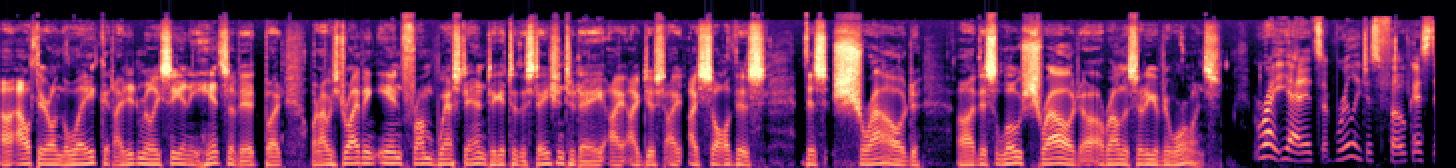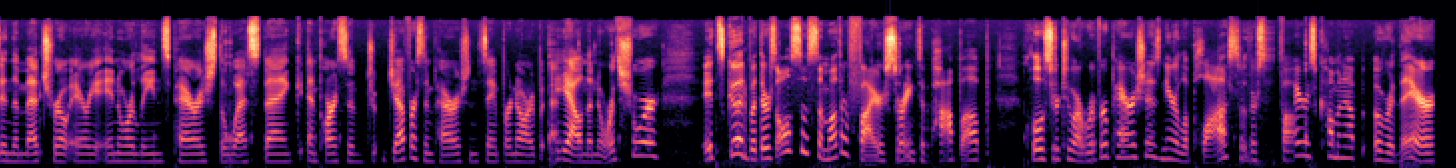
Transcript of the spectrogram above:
uh, out there on the lake, and I didn't really see any hints of it. But when I was driving in from West End to get to the station today, I, I just I, I saw this this shroud, uh, this low shroud uh, around the city of New Orleans. Right, yeah, it's really just focused in the metro area in Orleans Parish, the West Bank, and parts of Jefferson Parish and St. Bernard. But yeah, on the North Shore, it's good. But there's also some other fires starting to pop up closer to our river parishes near Laplace. So there's fires coming up over there,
